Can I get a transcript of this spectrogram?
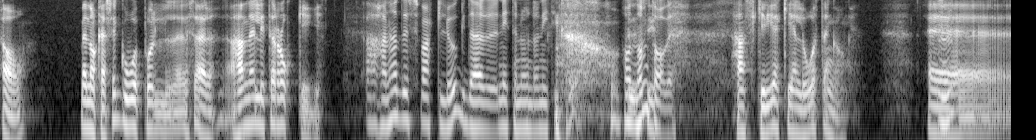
Ja. Men de kanske går på så här. Han är lite rockig. ah, Han hade svart lugg där 1993 Honom tar vi Han skrek i en låt en gång. Eh,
